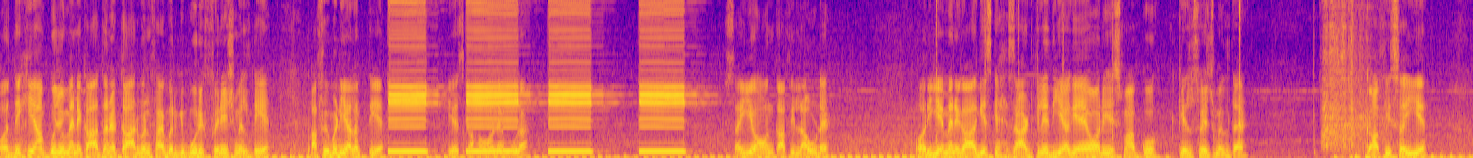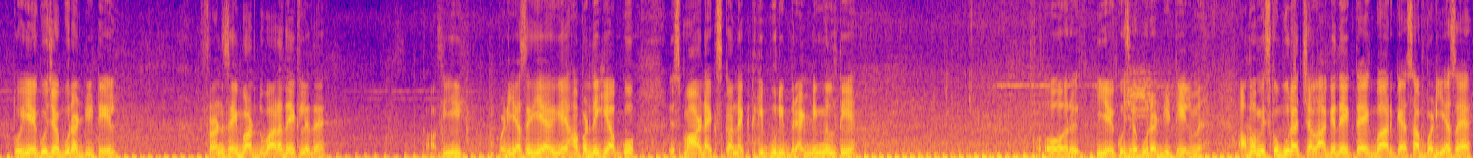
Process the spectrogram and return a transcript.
और देखिए आपको जो मैंने कहा था ना कार्बन फाइबर की पूरी फिनिश मिलती है। काफ़ी बढ़िया लगती है। ये इसका हॉर्न है पूरा। सही है हॉर्न काफ़ी लाउड है। और ये मैंने कहा कि इसके हज़ार्ड के लिए दिया गया है और इसमें आपको किल स्विच मिलता है। काफ़ी सही है। तो ये कुछ है पूरा डिटेल फ्रंट से एक बार दोबारा देख लेते हैं। काफ़ी बढ़िया से दिया गया यहाँ पर देखिए आपको स्मार्ट एक्स कनेक्ट की पूरी ब्रांडिंग मिलती है। और ये कुछ है पूरा डिटेल में। अब हम इसको पूरा चला के देखते हैं एक बार कैसा बढ़िया सा है।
